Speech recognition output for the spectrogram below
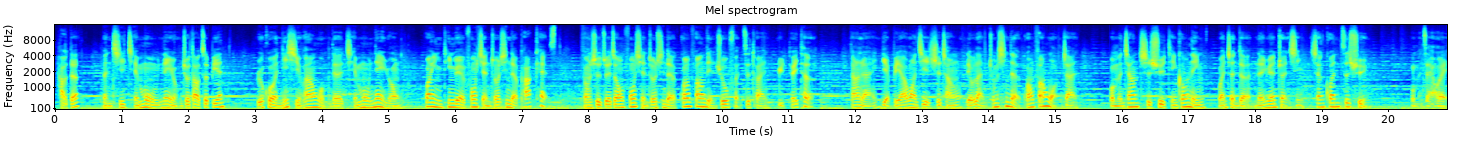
好的，本期节目内容就到这边。如果你喜欢我们的节目内容，欢迎订阅风险中心的 Podcast，同时追踪风险中心的官方脸书粉丝团与推特。当然，也不要忘记时常浏览中心的官方网站，我们将持续提供您完整的能源转型相关资讯。我们再会。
